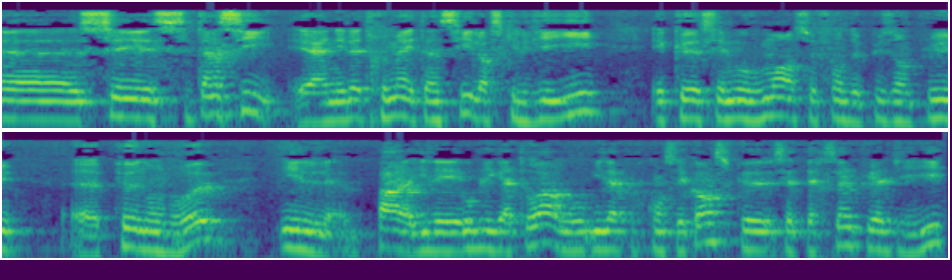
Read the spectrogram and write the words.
euh, c'est ainsi, et un être humain est ainsi lorsqu'il vieillit et que ses mouvements se font de plus en plus euh, peu nombreux, il, est obligatoire ou il a pour conséquence que cette personne, plus elle vieillit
